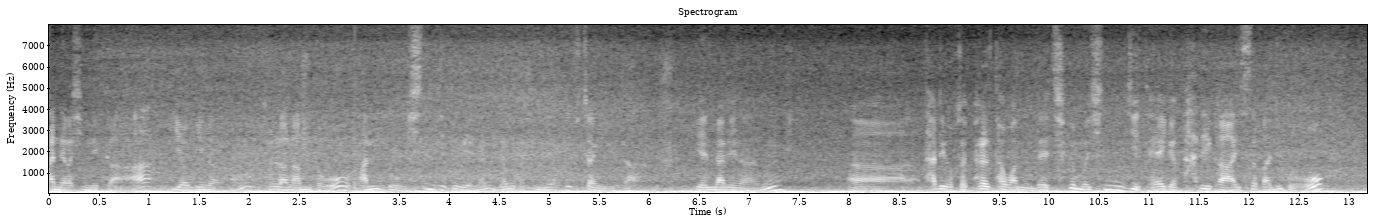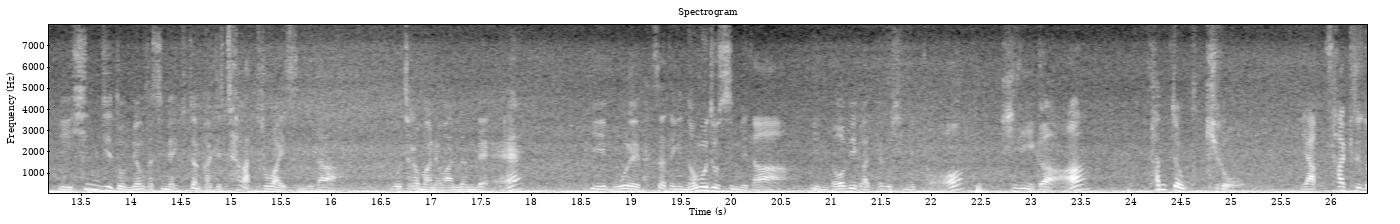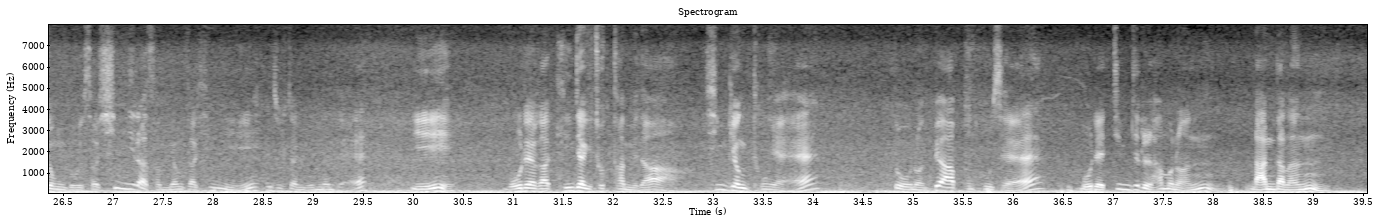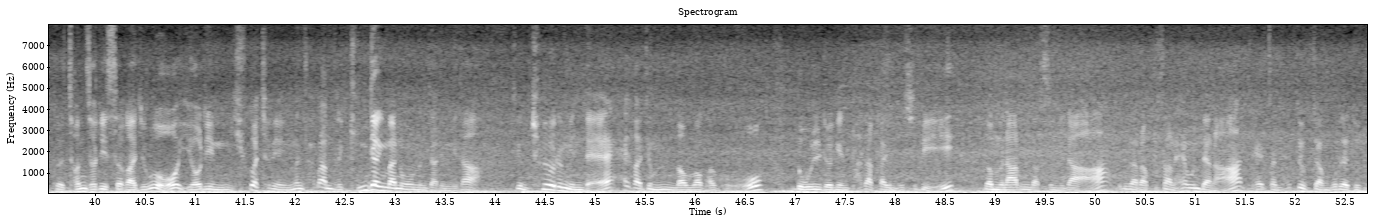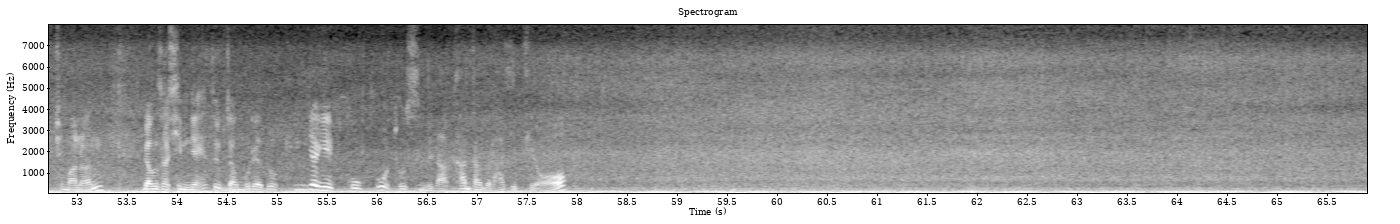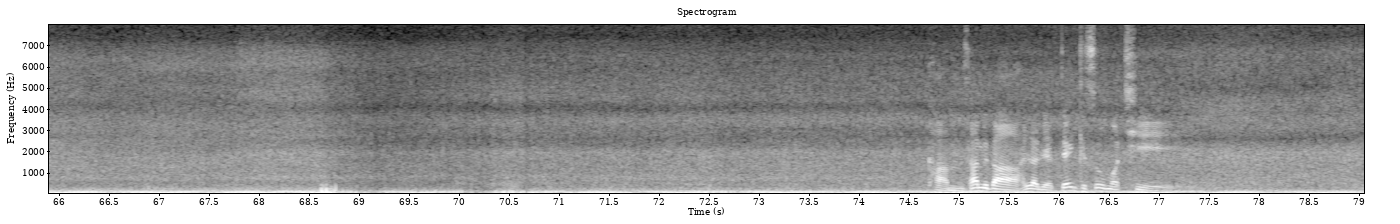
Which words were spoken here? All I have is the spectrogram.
안녕하십니까. 여기는 전라남도 완도 신지도에 있는 명사심리 해수장입니다. 옛날에는 어, 다리가 없어 배를 타고 왔는데 지금은 신지 대교 다리가 있어가지고 이 신지도 명사심리 해수장까지 차가 들어와 있습니다. 모처럼 만에 왔는데 이 모래 백사등이 너무 좋습니다. 이 너비가 150m, 길이가 3.9km, 약 4km 정도에서 심리라서 명사 심리 해수장이 있는데 이 모래가 굉장히 좋답니다. 신경통에 또는 뼈 아픈 곳에 모래 찜질을 하면은 난다는 그 전설이 있어가지고 여린 휴가철에 있는 사람들이 굉장히 많이 오는 자리입니다. 지금 초여름인데 해가 좀 넘어가고 노을적인 바닷가의 모습이 너무나 아름답습니다. 우리나라 부산 해운대나 대천 해수욕장 물에도 좋지만은 명사심리 해수욕장 물에도 굉장히 곱고 좋습니다. 감상들 하십시오. 감사합니다. 할랄리 땡큐 소머치.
